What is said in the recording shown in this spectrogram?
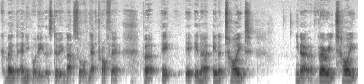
commend anybody that's doing that sort of net profit. But it, in a in a tight, you know, a very tight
